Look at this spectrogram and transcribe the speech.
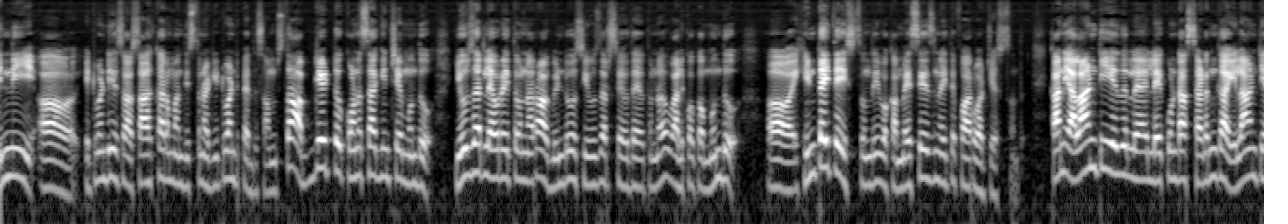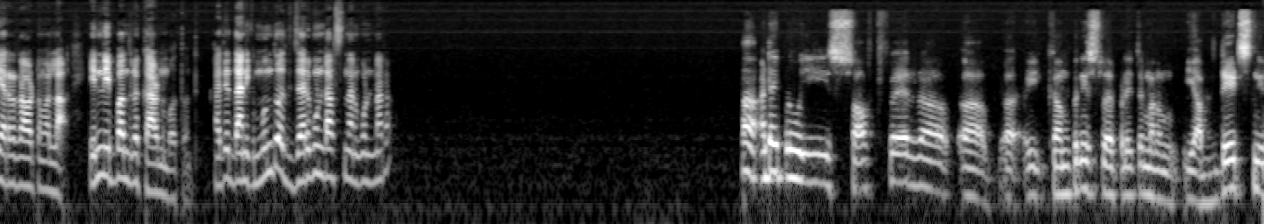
ఇన్ని ఎటువంటి సహకారం అందిస్తున్నట్టు ఇటువంటి పెద్ద సంస్థ అప్డేట్ కొనసాగించే ముందు యూజర్లు ఎవరైతే ఉన్నారో ఆ విండోస్ యూజర్స్ ఏదైతే ఉన్నారో వాళ్ళకి ఒక ముందు హింట్ అయితే ఇస్తుంది ఒక మెసేజ్ని అయితే ఫార్వర్డ్ చేస్తుంది. కానీ అలాంటి ఏది లేకుండా సడన్గా ఇలాంటి ఎర్ర రావడం వల్ల ఎన్ని ఇబ్బందులు కారణమవుతుంది. అయితే దానికి ముందు అది జరిగి ఉండాల్సింది అనుకుంటున్నారా? అంటే ఇప్పుడు ఈ సాఫ్ట్వేర్ ఈ కంపెనీస్లో ఎప్పుడైతే మనం ఈ అప్డేట్స్ని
